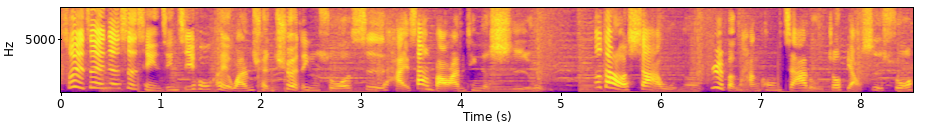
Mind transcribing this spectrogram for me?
所以这一件事情已经几乎可以完全确定说是海上保安厅的失误。那到了下午呢，日本航空加鲁就表示说，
